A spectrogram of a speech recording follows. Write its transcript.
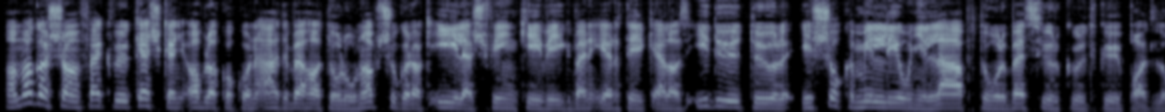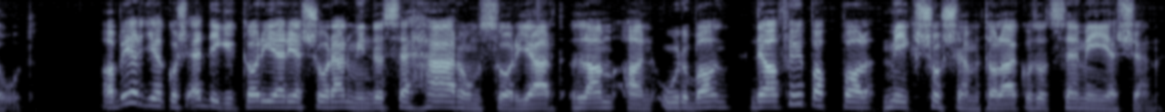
A magasan fekvő keskeny ablakokon átbehatoló napsugarak éles fénykévékben érték el az időtől és sok milliónyi lábtól beszürkült kőpadlót. A bérgyilkos eddigi karrierje során mindössze háromszor járt Lam An Urban, de a főpappal még sosem találkozott személyesen.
